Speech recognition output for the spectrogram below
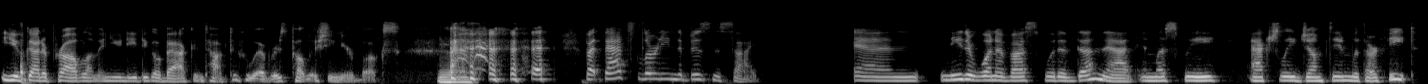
You've got a problem, and you need to go back and talk to whoever is publishing your books. Yeah. but that's learning the business side. And neither one of us would have done that unless we actually jumped in with our feet.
